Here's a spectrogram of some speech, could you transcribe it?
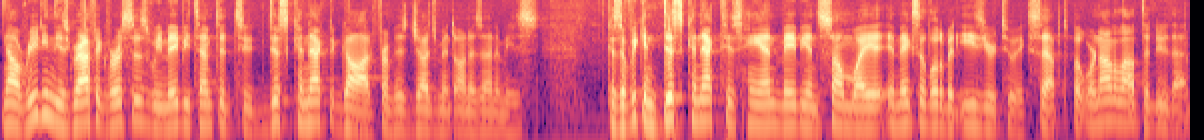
Now, reading these graphic verses, we may be tempted to disconnect God from his judgment on his enemies. Because if we can disconnect his hand, maybe in some way, it makes it a little bit easier to accept. But we're not allowed to do that.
